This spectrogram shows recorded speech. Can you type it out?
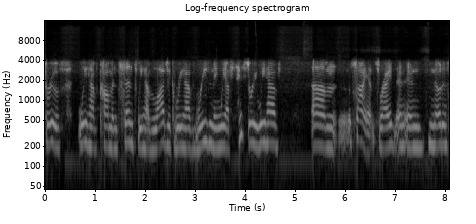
truth, we have common sense, we have logic, we have reasoning, we have history, we have um, science, right? And, and notice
